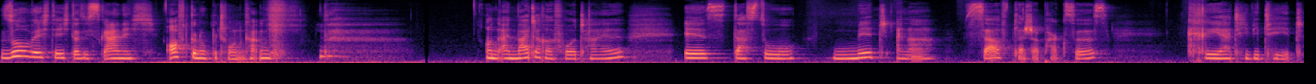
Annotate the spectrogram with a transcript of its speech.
So wichtig, dass ich es gar nicht oft genug betonen kann. Und ein weiterer Vorteil ist, dass du mit einer Self-Pleasure-Praxis Kreativität,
